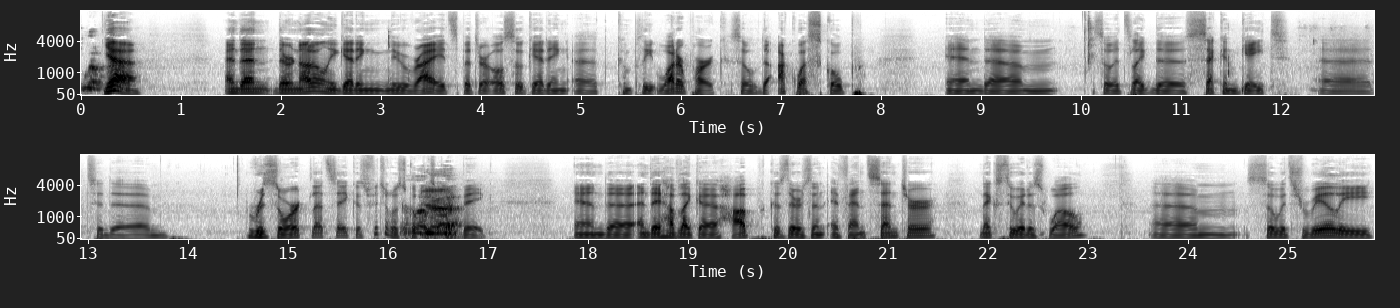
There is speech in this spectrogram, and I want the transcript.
Love that. Yeah. And then they're not only getting new rides, but they're also getting a complete water park. So the Aquascope. And um, so it's like the second gate uh, to the um, resort, let's say, because Futuroscope is Yeah. quite big. And uh, and they have like a hub because there's an event center next to it as well. Um, so it's really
